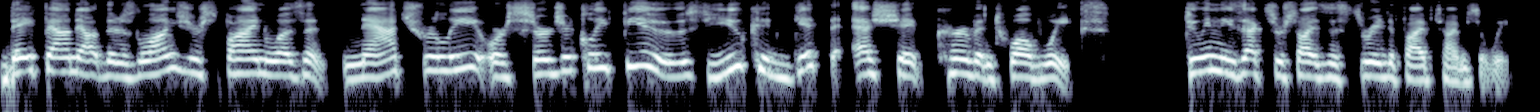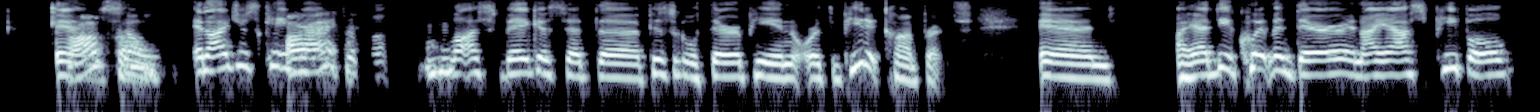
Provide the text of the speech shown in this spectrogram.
They found out that as long as your spine wasn't naturally or surgically fused, you could get the S shaped curve in 12 weeks doing these exercises three to five times a week. And awesome. So and I just came All back right. from mm-hmm. Las Vegas at the physical therapy and orthopedic conference. And I had the equipment there and I asked people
